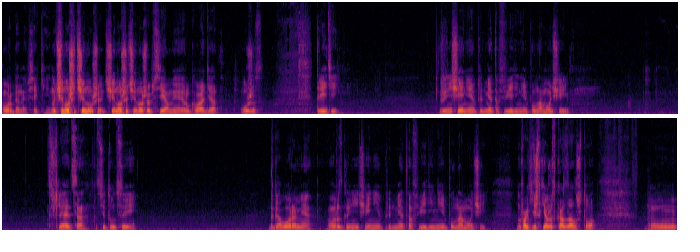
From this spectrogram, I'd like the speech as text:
органы всякие. Ну, чинуши, чинуши. Чинуши, чинуши всеми руководят. Ужас. Третий. Ограничение предметов ведения полномочий осуществляется Конституцией, договорами о разграничении предметов ведения и полномочий. Ну, фактически я уже сказал, что э,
